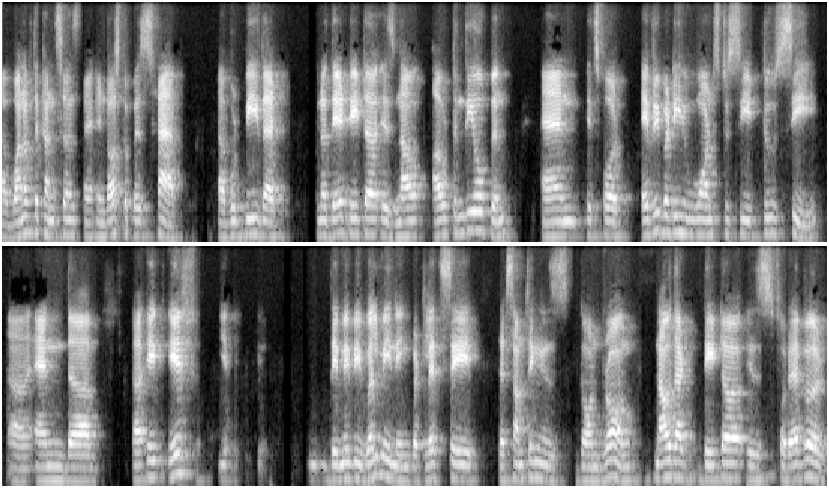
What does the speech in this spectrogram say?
uh, one of the concerns that endoscopists have uh, would be that you know their data is now out in the open and it's for everybody who wants to see to see uh, and uh, uh, if, if they may be well meaning but let's say that something has gone wrong now that data is forever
